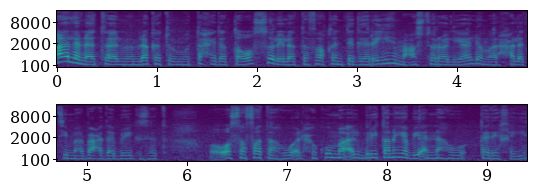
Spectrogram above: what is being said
أعلنت المملكة المتحدة التوصل إلى اتفاق تجاري مع أستراليا لمرحلة ما بعد بريكزيت ووصفته الحكومة البريطانية بأنه تاريخي.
